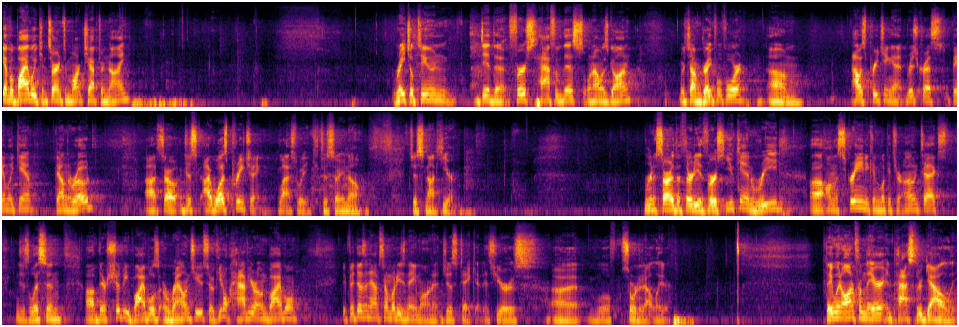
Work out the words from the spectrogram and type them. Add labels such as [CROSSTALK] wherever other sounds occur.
you have a Bible, you can turn to Mark chapter 9. Rachel Toon did the first half of this when I was gone, which I'm grateful for. Um, I was preaching at Ridgecrest Family Camp down the road. Uh, so just, I was preaching last week, just so you know, just not here. We're going to start at the 30th verse. You can read uh, on the screen, you can look at your own text, you can just listen. Uh, there should be Bibles around you. So if you don't have your own Bible, if it doesn't have somebody's name on it, just take it. It's yours. Uh, we'll sort it out later. They went on from there and passed through Galilee.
